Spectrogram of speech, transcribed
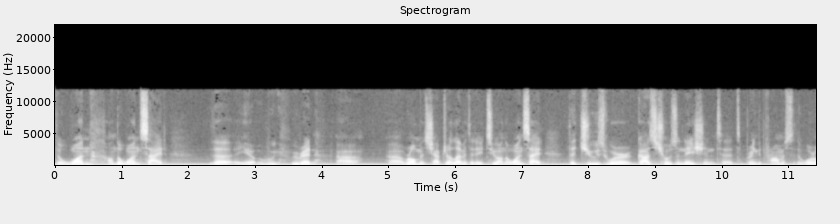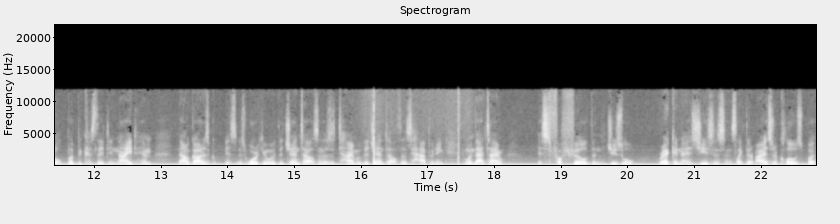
the one on the one side, the you know we we read uh, uh, Romans chapter 11 today too. On the one side, the Jews were God's chosen nation to, to bring the promise to the world, but because they denied Him, now God is, is, is working with the Gentiles, and there's a time of the Gentiles that's happening. And when that time is fulfilled, then the Jews will recognize Jesus, and it's like their eyes are closed. But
